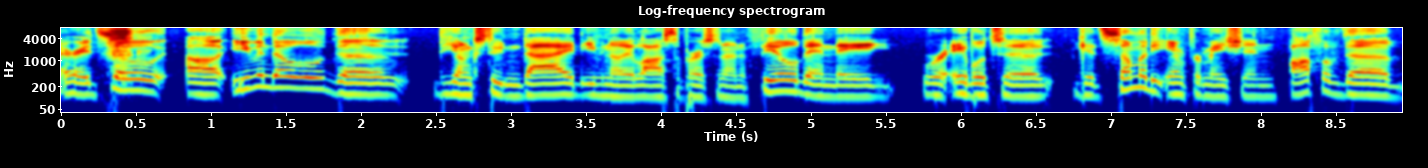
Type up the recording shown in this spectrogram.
All right, so uh, even though the the young student died, even though they lost the person on the field, and they were able to get some of the information off of the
